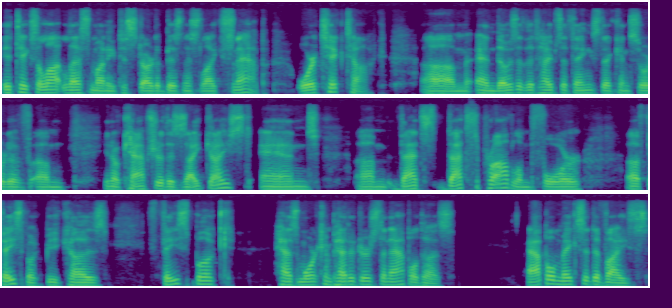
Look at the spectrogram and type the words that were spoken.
It takes a lot less money to start a business like Snap or TikTok. Um, and those are the types of things that can sort of, um, you know, capture the zeitgeist. And um, that's that's the problem for uh, Facebook because Facebook has more competitors than Apple does. Apple makes a device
